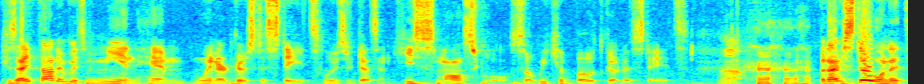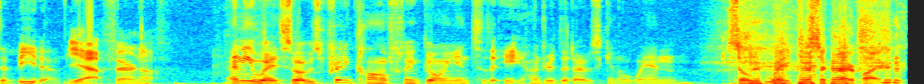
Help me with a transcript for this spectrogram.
because I thought it was me and him. Winner goes to states, loser doesn't. He's small school, so we could both go to states. Oh. But I still wanted to beat him. Yeah, fair enough. Anyway, so I was pretty confident going into the 800 that I was gonna win. So wait, just to clarify,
